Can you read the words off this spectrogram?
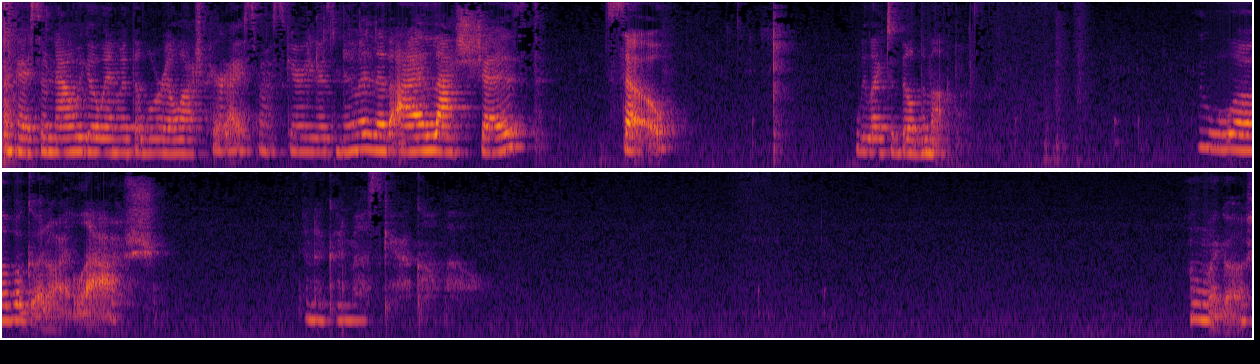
Okay, so now we go in with the L'Oreal Lash Paradise Mascara. You guys know I love eyelashes. So, we like to build them up. We love a good eyelash and a good mascara combo. Oh my gosh.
